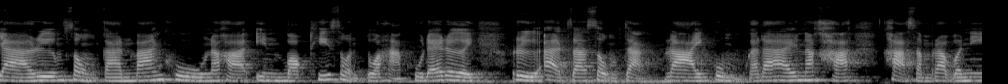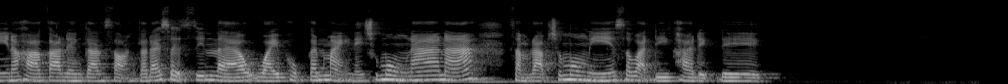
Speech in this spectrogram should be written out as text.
อย่าลืมส่งการบ้านครูนะคะอินบ็อกที่ส่วนตัวหาครูได้เลย หรืออาจจะส่งจากไลน์กลุ่มก็ได้นะคะ ค่ะสำหรับวันนี้นะคะ การเรียนการสอนก็ได้เสร็จสิ้นแล้ว ไว้พบกันใหม่ในชั่วโมงหน้านะสำหรับชั่วโมงนี้ สวัสดีค่ะเด็กๆ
